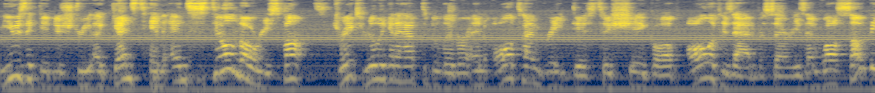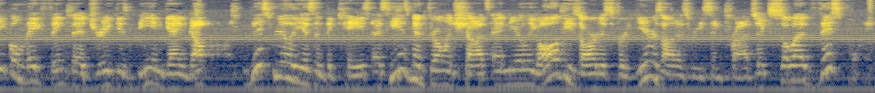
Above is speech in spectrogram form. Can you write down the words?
music industry against him and still no response, Drake's really to have to deliver an all time great diss to shake off all of his adversaries. And while some people may think that Drake is being ganged up on, this really isn't the case, as he has been throwing shots at nearly all these artists for years on his recent projects, so at this point,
